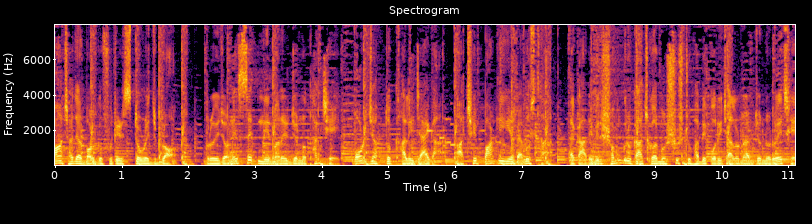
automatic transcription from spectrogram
পাঁচ হাজার বর্গফুটের স্টোরেজ ব্লক প্রয়োজনে সেট নির্মাণের জন্য থাকছে পর্যাপ্ত খালি জায়গা। আছে পার্কিং এর ব্যবস্থা। একাডেমির সমগ্র কাজকর্ম সুষ্ঠুভাবে পরিচালনার জন্য রয়েছে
